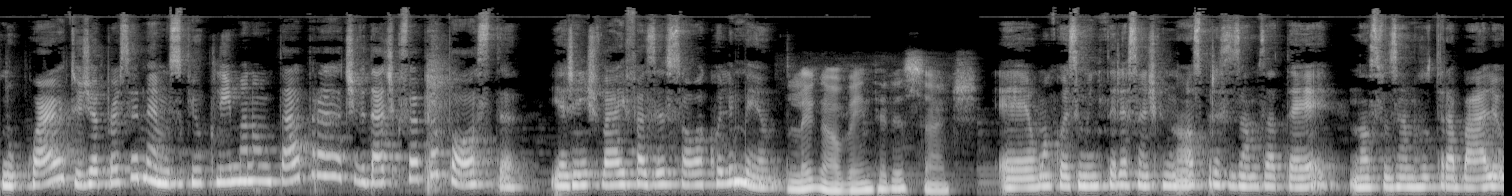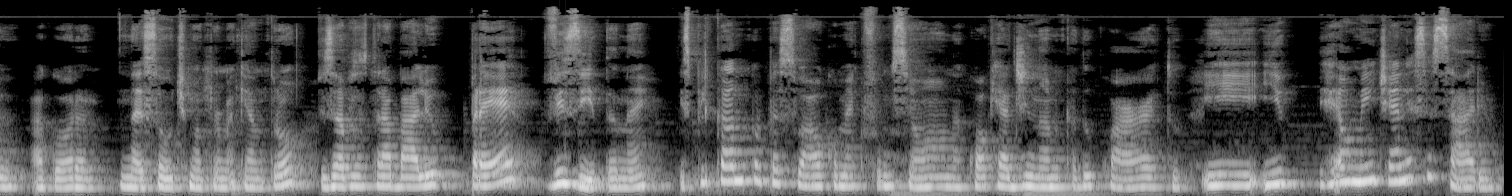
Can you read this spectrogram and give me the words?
no quarto e já percebemos que o clima não tá para a atividade que foi proposta. E a gente vai fazer só o acolhimento. Legal, bem interessante. É uma coisa muito interessante que nós precisamos até, nós fizemos o trabalho agora, nessa última turma que entrou, fizemos o trabalho pré-visita, né? Explicando para o pessoal como é que funciona, qual que é a dinâmica do quarto e, e realmente é necessário.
